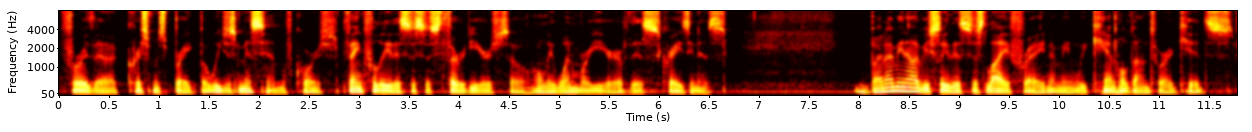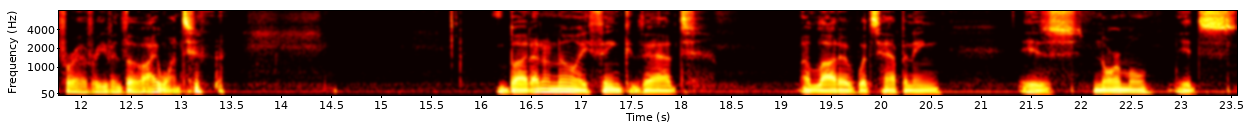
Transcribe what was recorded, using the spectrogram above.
for the Christmas break, but we just miss him, of course. Thankfully, this is his third year, so only one more year of this craziness. But I mean, obviously, this is life, right? I mean, we can't hold on to our kids forever, even though I want to. but I don't know. I think that a lot of what's happening is normal, it's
